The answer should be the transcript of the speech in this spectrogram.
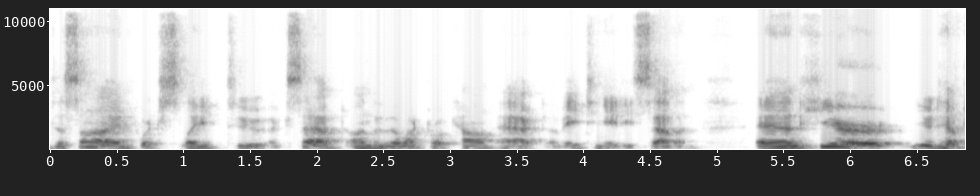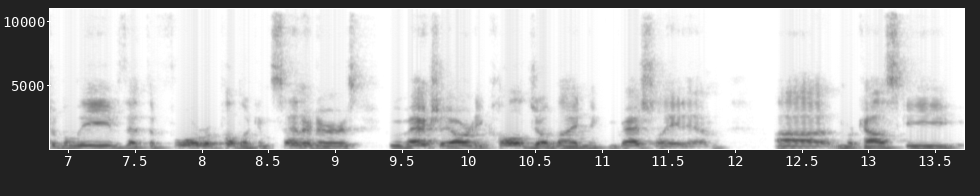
decide which slate to accept under the Electoral Count Act of 1887. And here you'd have to believe that the four Republican senators who've actually already called Joe Biden to congratulate him, uh, Murkowski,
